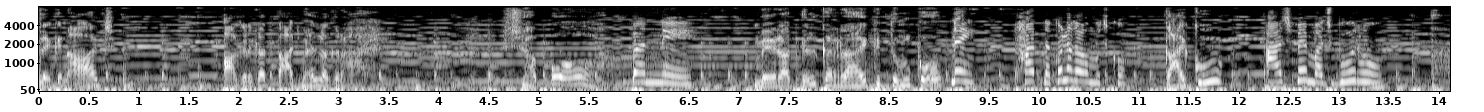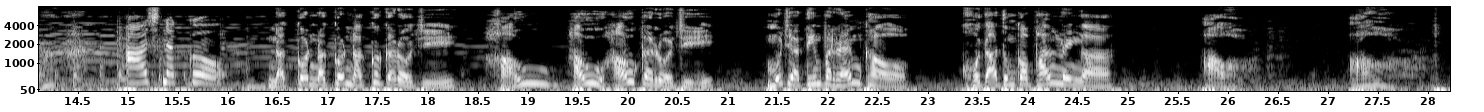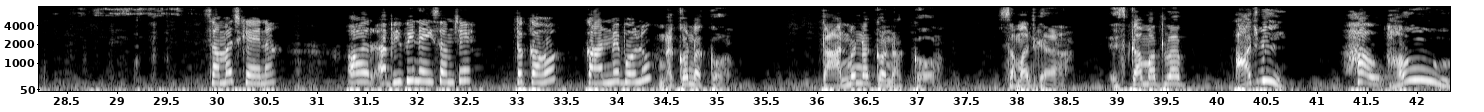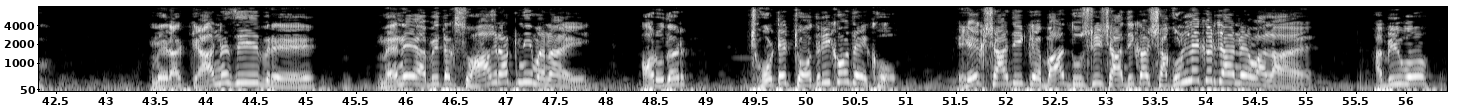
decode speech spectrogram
लेकिन आज आगरे का ताजमहल लग रहा है। शब्बो। बनने मेरा दिल कर रहा है कि तुमको। नहीं हाथ नको लगाओ मुझको। कायकू। आज मैं मजबूर हूँ। आज नको नको नको नको करो जी। हाउ हाउ हाउ करो जी। मुझे यतीम पर रहम खाओ। खुदा तुमको फल देगा। आओ। समझ गए ना? और अभी भी नहीं समझे? तो कहो कान में बोलूँ? नको नको। कान में नको नको। समझ गया। इसका मतलब आज भी? हाउ। हाउ। मेरा क्या नसीब रे? मैंने अभी तक सुहाग रात नहीं मनाई। और उधर छोटे चौधरी को देखो। एक शादी के बाद दूसरी शादी का शगुन लेकर जाने वाला है। अभी वो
